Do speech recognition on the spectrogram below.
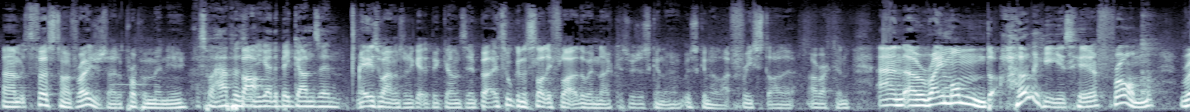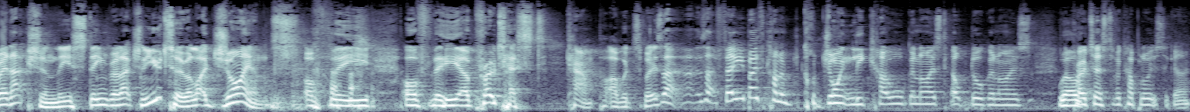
Um, it's the first time for ages I've had a proper menu. That's what happens But- when you get the big guns in. It is what happens when you get the big guns in, but it's all going to slightly fly out the window because we're just going to we're just going to like freestyle it, I reckon. And uh, Raymond Herlihy is here from Red Action, the esteemed Red Action. You two are like giants of the of the uh, protest camp. I would say is that is that fair? You both kind of jointly co-organised, helped organise Well- protest of a couple of weeks ago.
